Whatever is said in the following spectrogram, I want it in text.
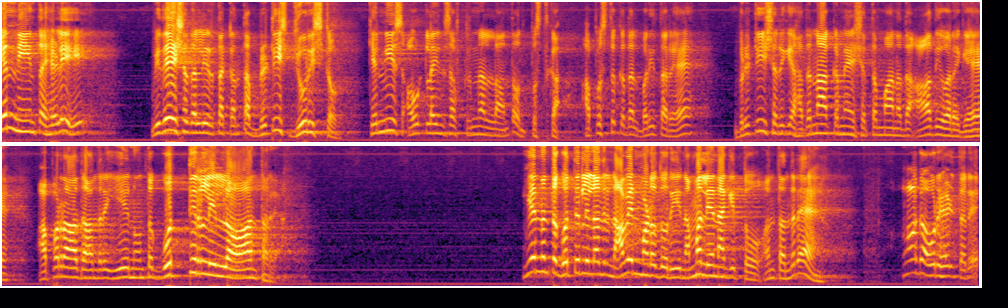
ಕೆನ್ನಿ ಅಂತ ಹೇಳಿ ವಿದೇಶದಲ್ಲಿ ಇರತಕ್ಕಂಥ ಬ್ರಿಟಿಷ್ ಜೂರಿಸ್ಟ್ ಅವರು. Kenny's outlines of criminal law ಅಂತ ಒಂದು ಪುಸ್ತಕ. ಆ ಪುಸ್ತಕದಲ್ಲಿ ಬರೀತಾರೆ, ಬ್ರಿಟಿಷರಿಗೆ ಹದಿನಾಲ್ಕನೇ ಶತಮಾನದ ಆದಿವರೆಗೆ ಅಪರಾಧ ಅಂದರೆ ಏನು ಅಂತ ಗೊತ್ತಿರಲಿಲ್ಲ ಅಂತಾರೆ. ಏನಂತ ಗೊತ್ತಿರಲಿಲ್ಲ ಅಂದರೆ ನಾವೇನು ಮಾಡೋದು ರೀ? ನಮ್ಮಲ್ಲಿ ಏನಾಗಿತ್ತು ಅಂತಂದರೆ, ಆಗ ಅವ್ರು ಹೇಳ್ತಾರೆ,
